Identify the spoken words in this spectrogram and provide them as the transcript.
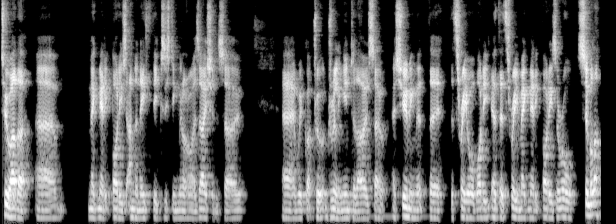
two other um, magnetic bodies underneath the existing mineralisation. So. Uh, we've got dr- drilling into those. So, assuming that the the three ore body, the three magnetic bodies are all similar,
